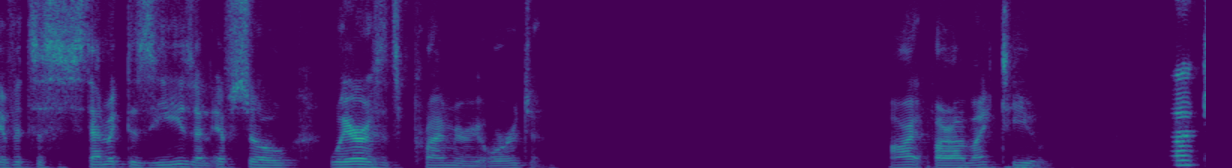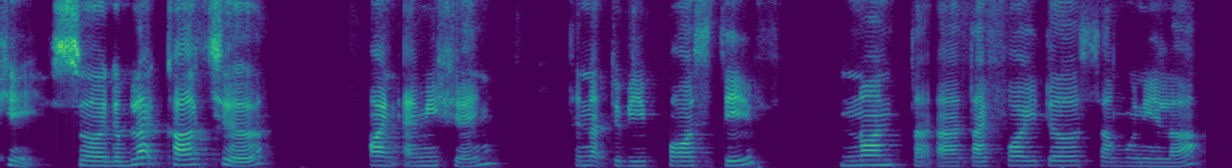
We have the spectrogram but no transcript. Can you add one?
if it's a systemic disease, and if so, where is its primary origin? All right, Farah, mic to you. Okay, so the blood culture on admission turned out to be positive, non-typhoidal salmonella,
